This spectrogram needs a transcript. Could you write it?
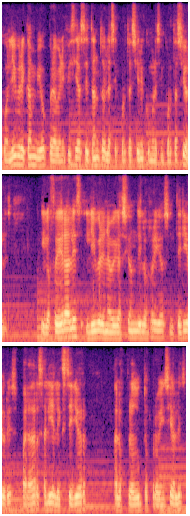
con libre cambio para beneficiarse tanto de las exportaciones como las importaciones, y los federales libre navegación de los ríos interiores para dar salida al exterior a los productos provinciales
